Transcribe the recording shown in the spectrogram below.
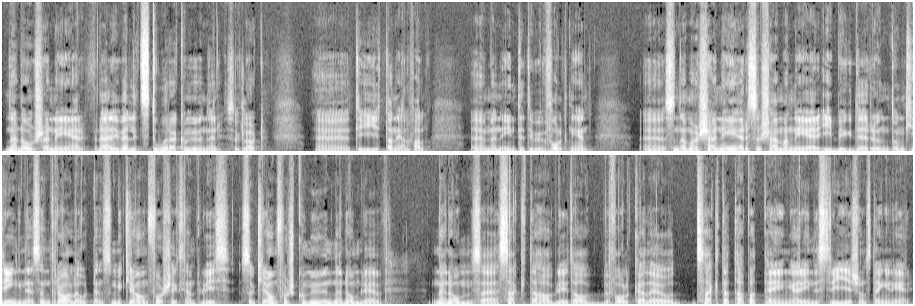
när de skär ner, för det här är väldigt stora kommuner såklart, eh, till ytan i alla fall, eh, men inte till befolkningen. Så när man skär ner så skär man ner i bygder runt omkring den centrala orten som i Kramfors exempelvis. Så Kramfors kommun när de, blev, när de så här sakta har blivit avbefolkade och sakta tappat pengar, industrier som stänger ner,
